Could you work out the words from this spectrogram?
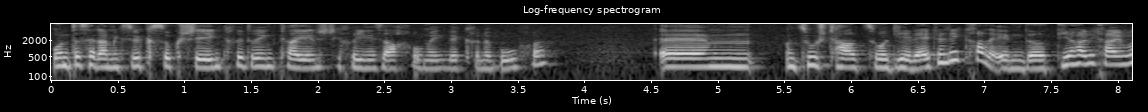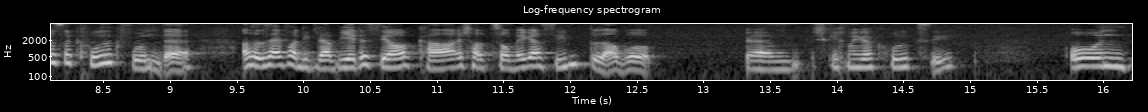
Und das hat nämlich wirklich so Geschenke drin, gehabt, jenste kleine Sachen, die wir irgendwie können brauchen ähm, Und sonst halt so die Lädeli-Kalender, die habe ich auch immer so cool gefunden. Also das habe ich glaube jedes Jahr gehabt, ist halt so mega simpel, aber ähm, ist gleich mega cool gewesen. Und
